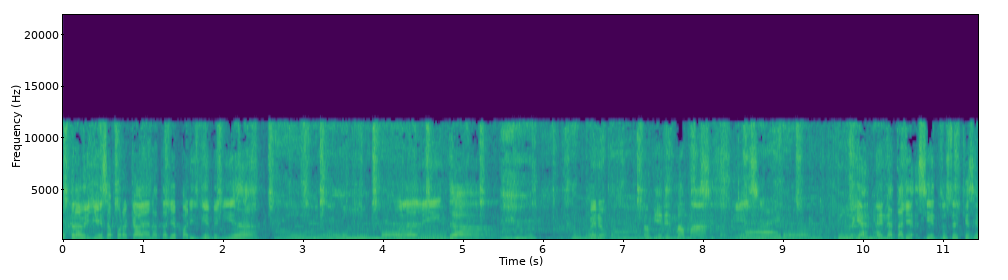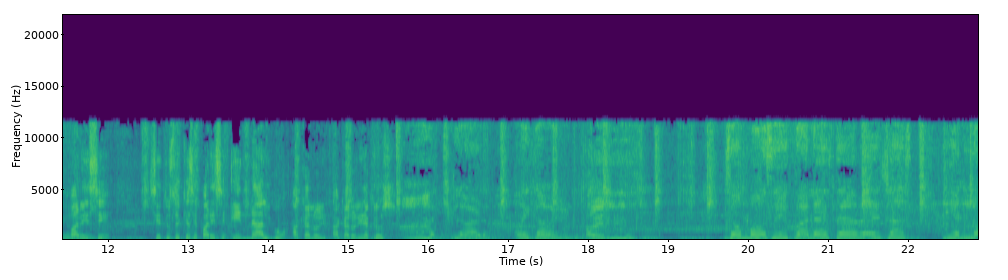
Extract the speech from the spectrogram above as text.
Otra belleza por acá, Natalia París, bienvenida. Ay, hola linda. Bueno, También es mamá. sí, también, sí. Oiga, eh, Natalia, ¿siente usted que se parece, siente usted que se parece en algo a, Calo- a Carolina Cruz? Ay, claro. Oiga, a ver. A ver, Somos iguales de bellas y en lo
